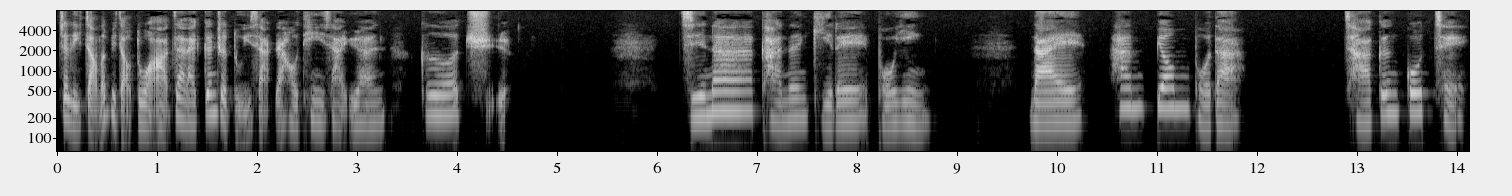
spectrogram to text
这里讲的比较多啊，再来跟着读一下，然后听一下原歌曲。 지나가는 길에 보인 나의 한 뼘보다 작은 꽃에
